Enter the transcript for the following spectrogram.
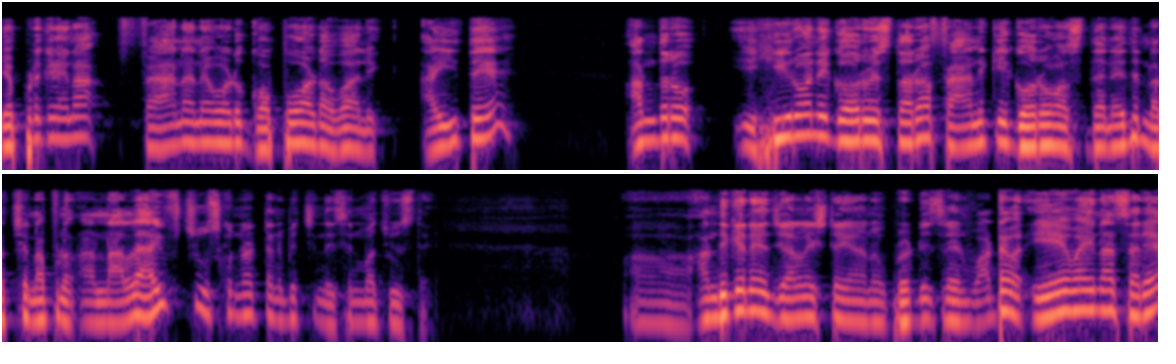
ఎప్పటికైనా ఫ్యాన్ అనేవాడు గొప్పవాడు అవ్వాలి అయితే అందరూ ఈ హీరోని గౌరవిస్తారో? ఫ్యాన్కి గౌరవం వస్తుంది అనేది నా చిన్నప్పుడు నా లైఫ్ చూసుకున్నట్టు అనిపించింది ఈ సినిమా చూస్తే. అందుకే నేను జర్నలిస్ట్ అయ్యాను ప్రొడ్యూసర్ అయ్యాను వాట్ ఎవర్ ఏమైనా సరే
